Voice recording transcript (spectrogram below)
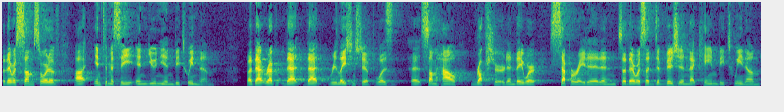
that there was some sort of uh, intimacy and union between them. But that, rep- that, that relationship was uh, somehow ruptured and they were separated. And so there was a division that came between them.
